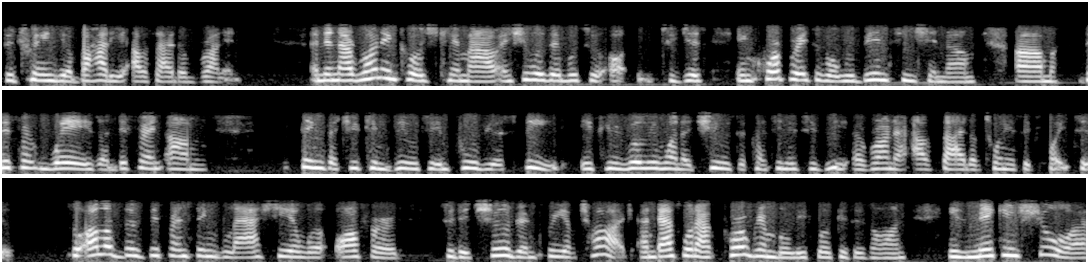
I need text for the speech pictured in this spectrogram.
to train your body outside of running and then our running coach came out and she was able to uh, to just incorporate to what we've been teaching them um, different ways or different um, things that you can do to improve your speed if you really want to choose to continue to be a runner outside of 26.2 so all of those different things last year were offered to the children free of charge and that's what our program really focuses on is making sure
